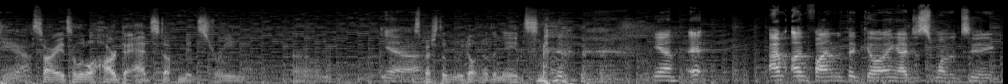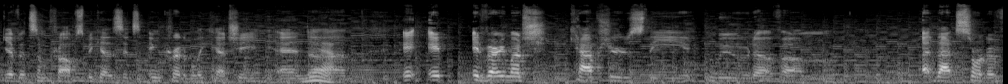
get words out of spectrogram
Yeah, sorry, it's a little hard to add stuff midstream, um, Yeah. especially when we don't know the names. Yeah, it, I'm, I'm fine with it going. I just wanted to give it some props because it's incredibly catchy and Yeah. uh, it, it it very much captures the mood of um, uh, that sort of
